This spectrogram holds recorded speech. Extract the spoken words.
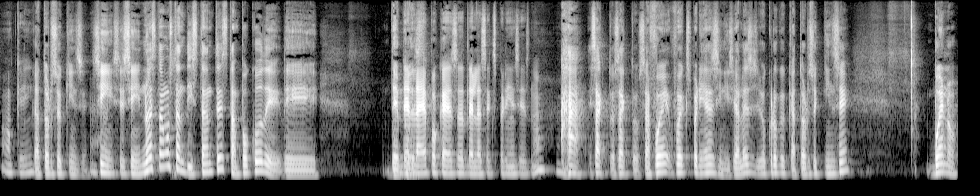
Ok. 14 o 15. Sí, sí, sí. No estamos tan distantes tampoco de. De, de, De pues- la época esa de las experiencias, ¿no? Ajá, exacto, exacto. O sea, fue, fue experiencias iniciales. Yo creo que 14, 15. Bueno,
